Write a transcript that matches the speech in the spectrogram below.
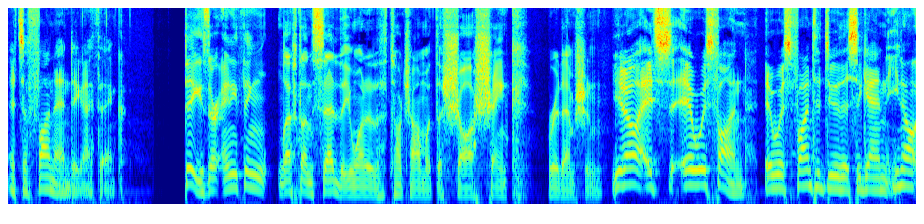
It's a fun ending, I think. Dig, is there anything left unsaid that you wanted to touch on with the Shawshank Redemption? You know, it's it was fun. It was fun to do this again. You know,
